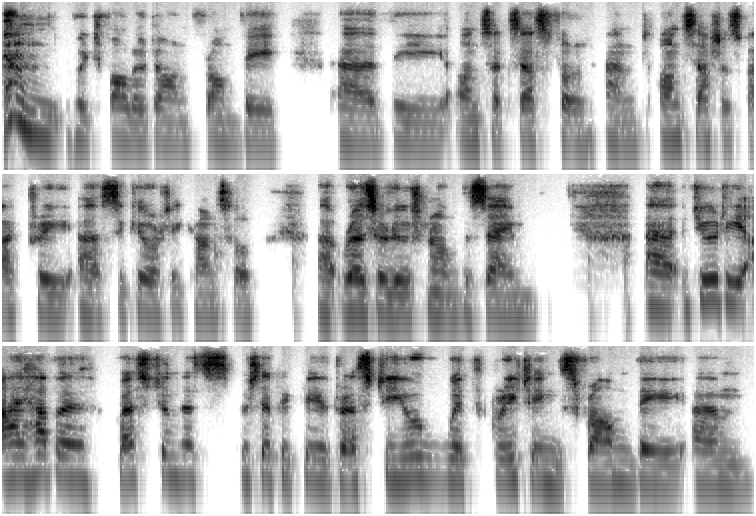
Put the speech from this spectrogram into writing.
which followed on from the uh, the unsuccessful and unsatisfactory Security Council resolution on the same. Judy, I have a question that's specifically addressed to you with greetings from the um,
